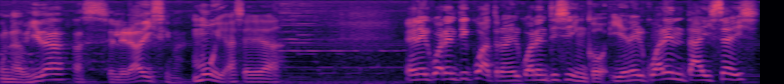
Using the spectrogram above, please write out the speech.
Una vida aceleradísima. muy acelerada. En el 44, en el 45 y en el 46,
